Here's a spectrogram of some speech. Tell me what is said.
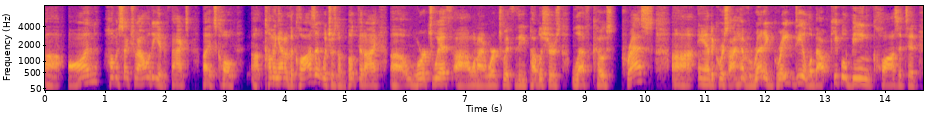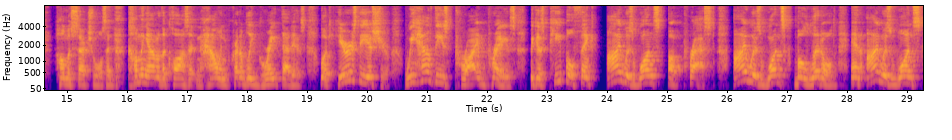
uh, on homosexuality. In fact, uh, it's called uh, "Coming Out of the Closet," which was a book that I uh, worked with uh, when I worked with the publishers Left Coast Press, uh, and of course, I have read a great deal about people being closeted homosexuals and coming out of the closet and how incredibly great that is. Look, here's the issue: we have these pride parades because people think I was once oppressed. I was once belittled. And I was once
